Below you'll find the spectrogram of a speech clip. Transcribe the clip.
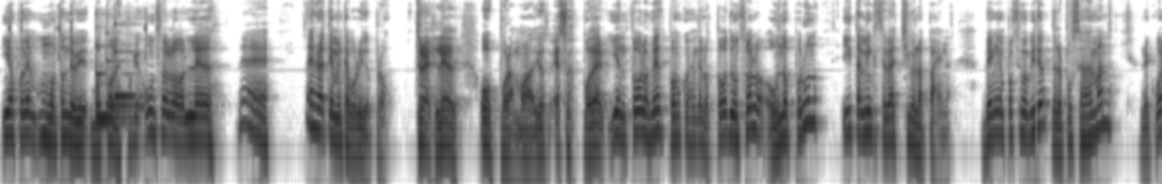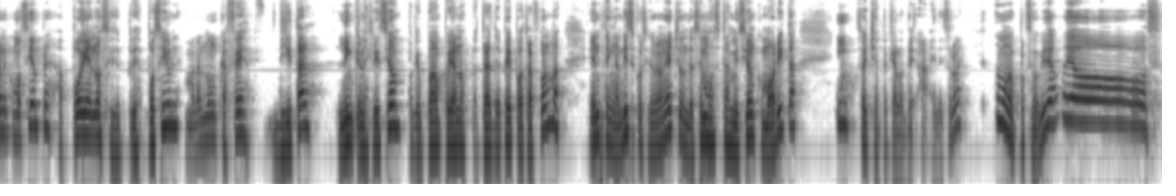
y vamos a poner un montón de botones. Porque un solo LED eh, es relativamente aburrido, pero tres LED, oh por amor a Dios, eso es poder. Y en todos los LED podemos concentrarlos todos de un solo o uno por uno y también que se vea chiva la página. Ven en el próximo video de la próxima semana. Recuerden, como siempre, apóyennos si es posible, mandando un café digital. Link en la descripción para que puedan apoyarnos a través de PayPal de otra forma. Entren al Discord si no lo han hecho, donde hacemos esta transmisión como ahorita. Y soy Chepe Carlos de ALSRB. Nos vemos en el próximo video. ¡Adiós!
